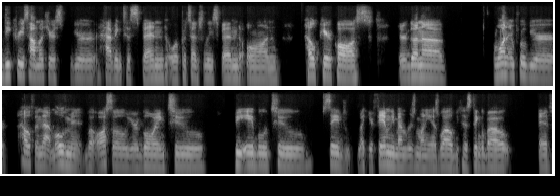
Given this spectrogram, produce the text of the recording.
decrease how much you're you're having to spend or potentially spend on healthcare costs, you're gonna want to improve your health in that movement, but also you're going to be able to save like your family members money as well because think about if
